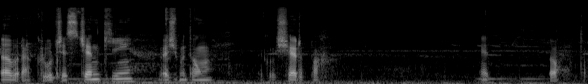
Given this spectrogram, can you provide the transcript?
Dobra, klucz jest cienki. Weźmy tą sierpa. Nie, to, to.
